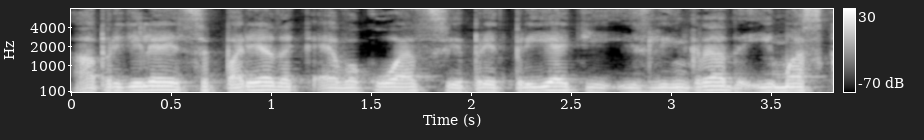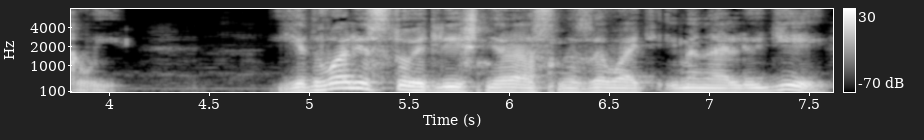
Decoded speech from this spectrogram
определяется порядок эвакуации предприятий из Ленинграда и Москвы, Едва ли стоит лишний раз называть имена людей,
